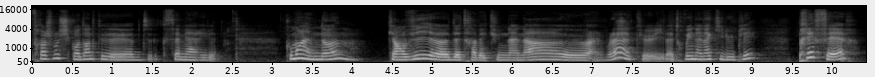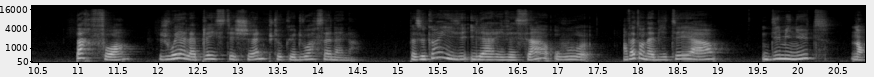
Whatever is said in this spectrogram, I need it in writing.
franchement, je suis contente que, ça m'est arrivé. Comment un homme qui a envie euh, d'être avec une nana, euh, voilà, qu'il a trouvé une nana qui lui plaît, préfère parfois jouer à la PlayStation plutôt que de voir sa nana? Parce que quand il, il est arrivé ça, où en fait on habitait à 10 minutes, non,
